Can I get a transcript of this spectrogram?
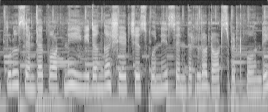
ఇప్పుడు సెంటర్ పార్ట్ని ఈ విధంగా షేడ్ చేసుకొని సెంటర్లో డాట్స్ పెట్టుకోండి.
